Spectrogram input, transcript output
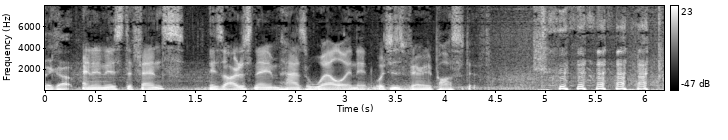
Big up. And in his defense, his artist name has well in it, which is very positive.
